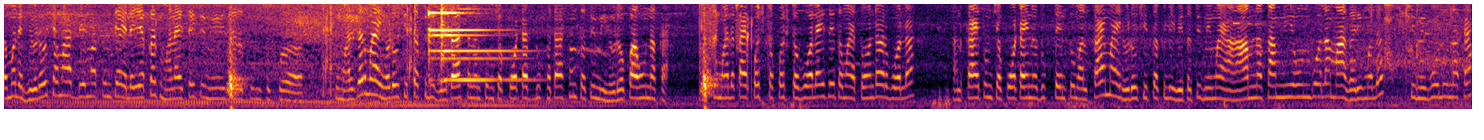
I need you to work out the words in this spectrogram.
तर मला हिडोच्या माध्यमातून त्याला एकच म्हणायचं आहे तुम्ही जर तुमचं तुम्हाला जर माझ्या हिडोची तकलीफ होत असेल आणि तुमच्या पोटात दुखत असेल तर तुम्ही हिडो पाहू नका. तुम्हाला काय कष्ट कष्ट बोलायचं आहे तर माझ्या तोंडावर बोला. आणि काय तुमच्या पोटाईनं दुखतंय आणि तुम्हाला काय माझ्या हिडोची तकलीफ आहे? तर तुम्ही माझ्या आमना सामनी येऊन बोला माघारी मला. तुम्ही बोलू नका.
